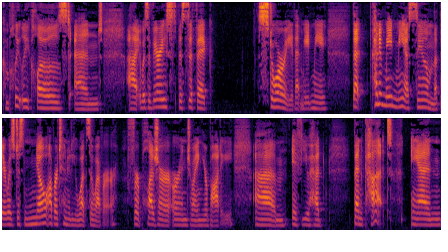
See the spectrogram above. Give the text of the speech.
completely closed and uh, it was a very specific story that made me that kind of made me assume that there was just no opportunity whatsoever for pleasure or enjoying your body um, if you had been cut. And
